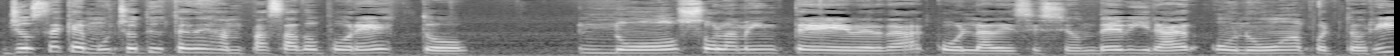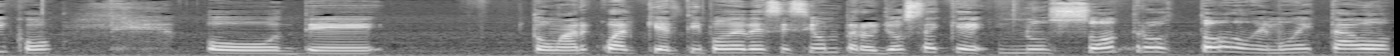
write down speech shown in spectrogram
Yo sé que muchos de ustedes han pasado por esto, no solamente, ¿verdad?, con la decisión de virar o no a Puerto Rico o de tomar cualquier tipo de decisión, pero yo sé que nosotros todos hemos estado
